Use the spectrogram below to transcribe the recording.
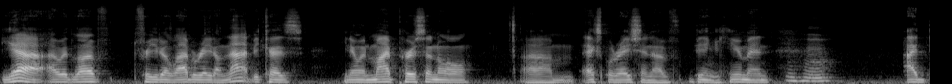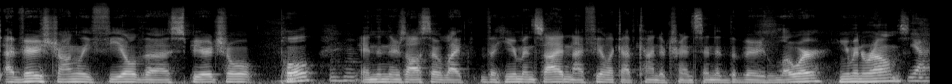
yeah, I would love for you to elaborate on that because you know in my personal um, exploration of being a human, mm-hmm. I I very strongly feel the spiritual pull mm-hmm. and then there's also like the human side and i feel like i've kind of transcended the very lower human realms yeah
